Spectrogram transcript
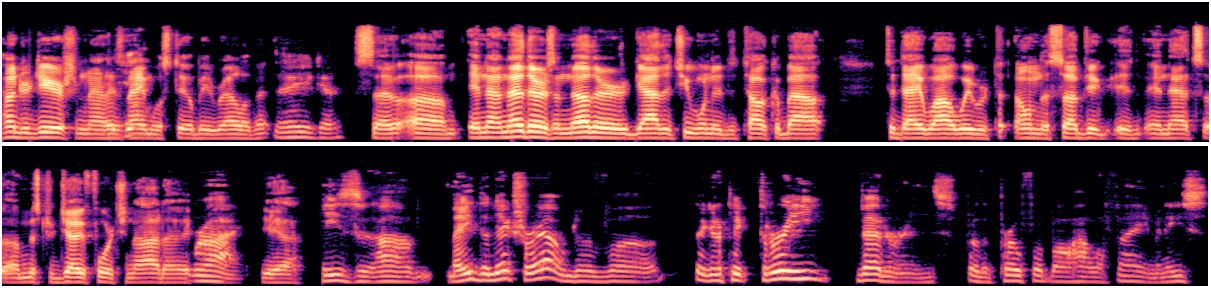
hundred years from now, his Yeah. name will still be relevant. There you go. So, um, and I know there's another guy that you wanted to talk about today while we were t- on the subject, and, and that's uh, Mr. Joe Fortunato. Right. Yeah, He's um, made the next round of. Uh, they're going to pick three veterans for the Pro Football Hall of Fame, and he's,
